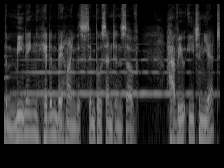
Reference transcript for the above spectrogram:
the meaning hidden behind this simple sentence of, Have you eaten yet?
